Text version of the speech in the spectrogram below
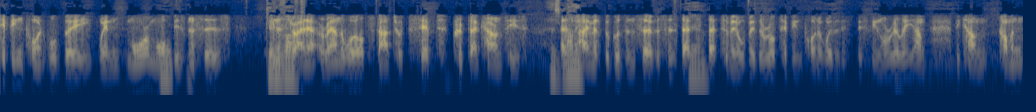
tipping point will be when more and more Oh. businesses Get in involved. Australia, around the world, start to accept cryptocurrencies As as money. payment for goods and services. That Yeah. that to me will be the real tipping point of whether this, this thing will really um, become common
